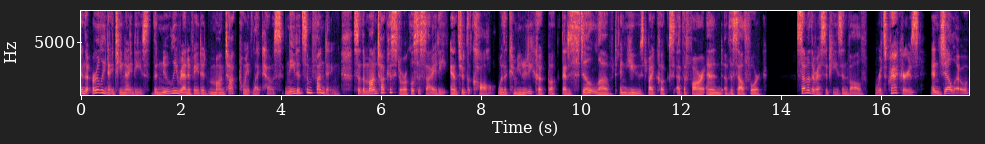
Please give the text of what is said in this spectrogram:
In the early 1990s, the newly renovated Montauk Point Lighthouse needed some funding, so the Montauk Historical Society answered the call with a community cookbook that is still loved and used by cooks at the far end of the South Fork. Some of the recipes involve Ritz crackers and jello,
